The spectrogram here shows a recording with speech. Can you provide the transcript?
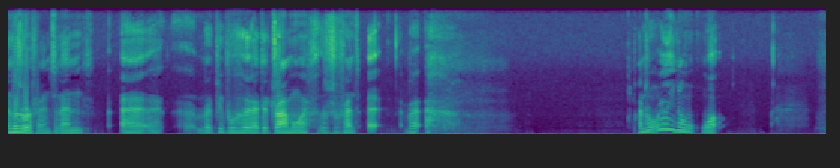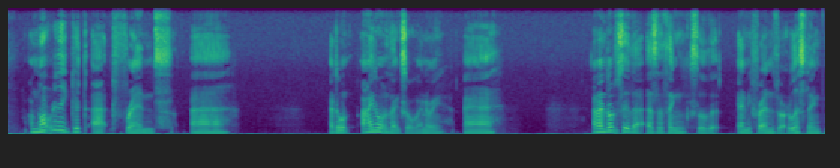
And those were friends. And then uh, the people who I did drama with, those were friends. Uh, but I don't really know what. I'm not really good at friends. Uh, I don't. I don't think so. Anyway. Uh, and I don't say that as a thing so that any friends that are listening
